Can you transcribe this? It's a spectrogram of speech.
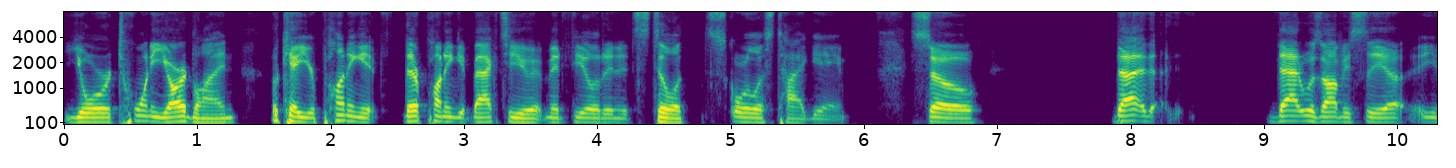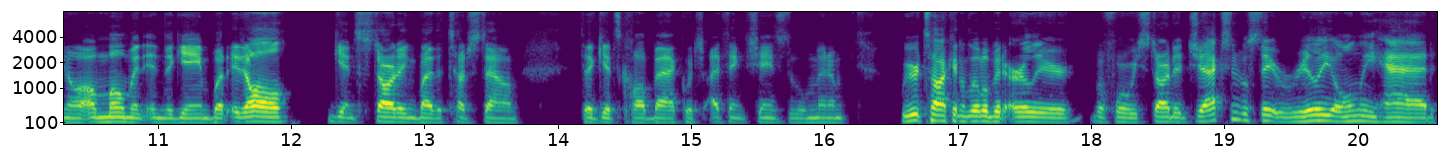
your 20 yard line, okay, you're punting it, they're punting it back to you at midfield, and it's still a scoreless tie game. So that that was obviously a you know a moment in the game, but it all again starting by the touchdown that gets called back, which I think changed the momentum. We were talking a little bit earlier before we started. Jacksonville State really only had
